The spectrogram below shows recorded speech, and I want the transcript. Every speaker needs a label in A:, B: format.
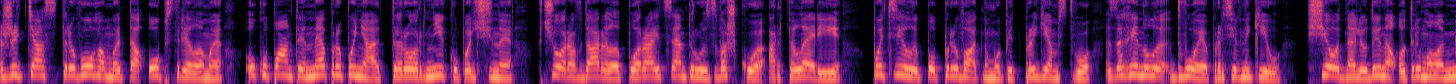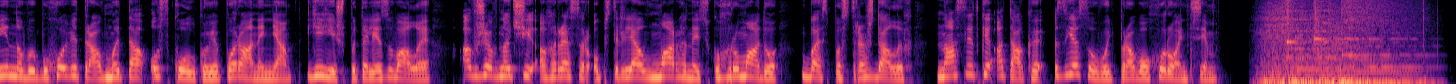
A: Життя з тривогами та обстрілами. Окупанти не припиняють терор Нікопольщини. Вчора вдарили по райцентру з важкої артилерії. Поціли по приватному підприємству. Загинули двоє працівників. Ще одна людина отримала мінно-вибухові травми та осколкові поранення. Її шпиталізували. А вже вночі агресор обстріляв Марганецьку громаду без постраждалих. Наслідки атаки з'ясовують правоохоронці.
